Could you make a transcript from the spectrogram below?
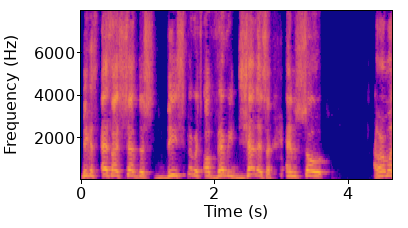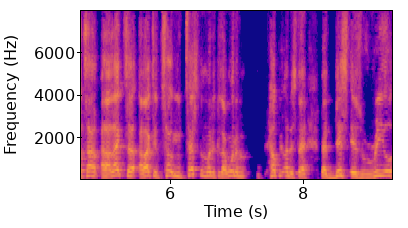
because, as I said, this, these spirits are very jealous, and so I remember one time, and I like to I like to tell you testimonies because I want to help you understand that this is real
